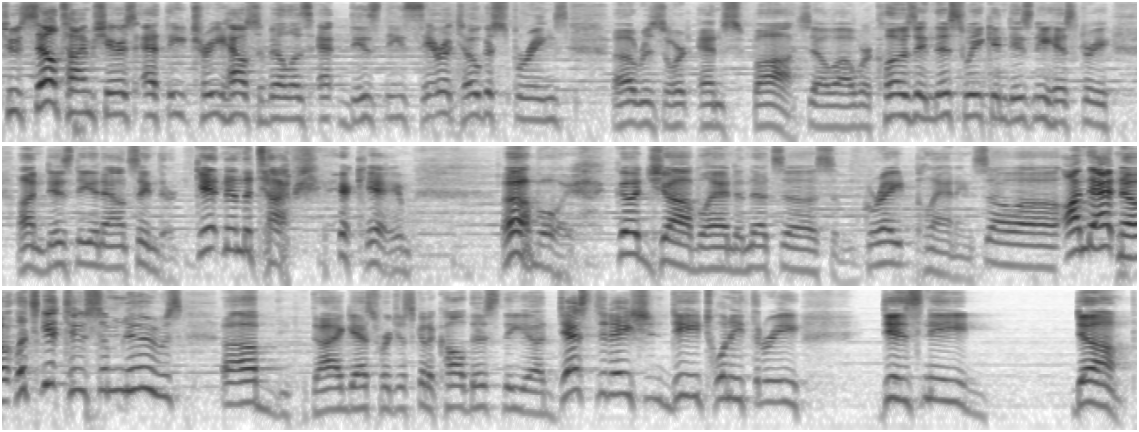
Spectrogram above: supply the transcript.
to sell timeshares at the Treehouse Villas at Disney's Saratoga Springs uh, Resort and Spa. So uh, we're closing this week in Disney history on Disney announcing they're getting in the timeshare game. Oh boy, good job, Landon. That's uh, some great planning. So, uh, on that note, let's get to some news. Uh, I guess we're just going to call this the uh, Destination D23 Disney Dump.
